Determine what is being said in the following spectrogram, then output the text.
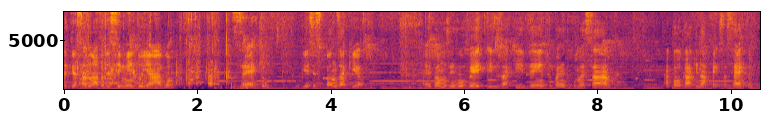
aqui essa nata de cimento e água, certo? E esses panos aqui, ó. Aí vamos envolver eles aqui dentro para a gente começar a colocar aqui na peça, certo?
